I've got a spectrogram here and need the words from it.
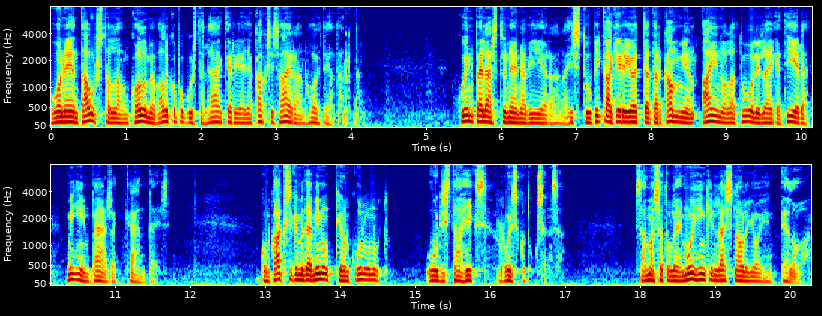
Huoneen taustalla on kolme valkopukuista lääkäriä ja kaksi sairaanhoitajatarta. Kuin pelästyneenä vieraana istuu pikakirjoittajatar Kammion ainoalla tuolilla eikä tiedä, mihin päänsä kääntäisi. Kun 20 minuuttia on kulunut, uudistaa Hicks ruiskutuksensa. Samassa tulee muihinkin läsnäolijoihin eloa.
